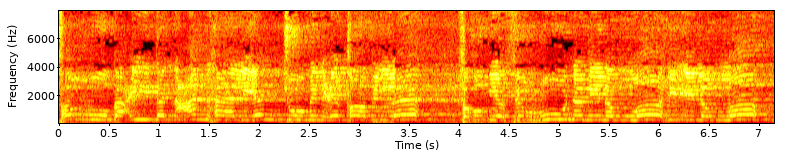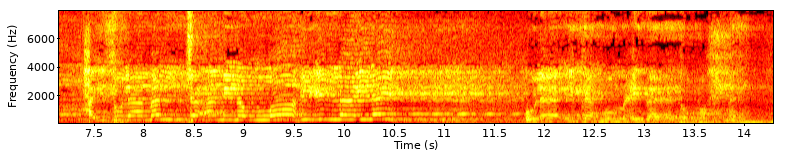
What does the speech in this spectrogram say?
فروا بعيدا عنها لينجوا من عقاب الله فهم يفرون من الله إلى الله حيث لا ملجأ من الله إلا إليه. أولئك هم عباد الرحمن.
